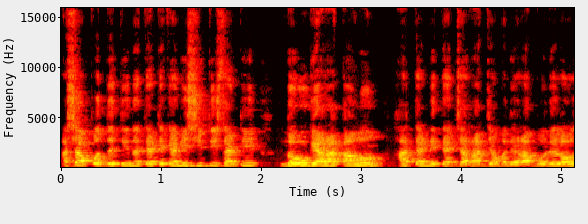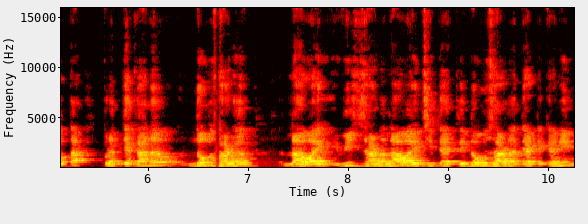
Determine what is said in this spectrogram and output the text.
अशा पद्धतीनं त्या ठिकाणी शेतीसाठी नऊ ग्यारा कानून हा त्यांनी त्यांच्या राज्यामध्ये राबवलेला होता. प्रत्येकानं नऊ झाडं लावाय वीस झाडं लावायची. त्यातली नऊ झाडं त्या ठिकाणी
